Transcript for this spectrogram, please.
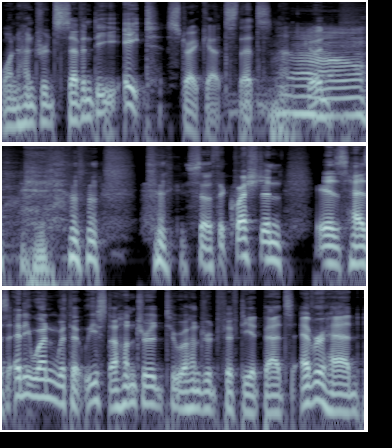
178 strikeouts. That's not good. so the question is Has anyone with at least 100 to 150 at bats ever had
